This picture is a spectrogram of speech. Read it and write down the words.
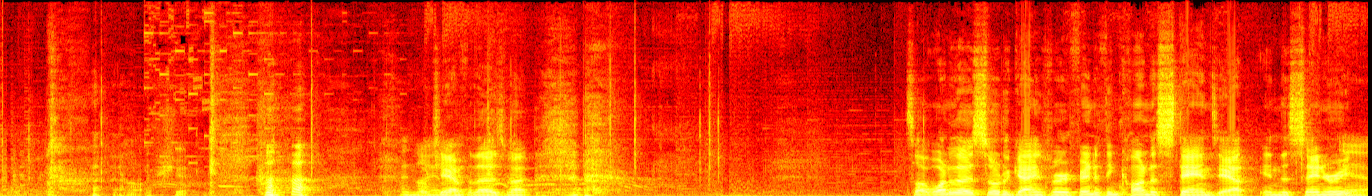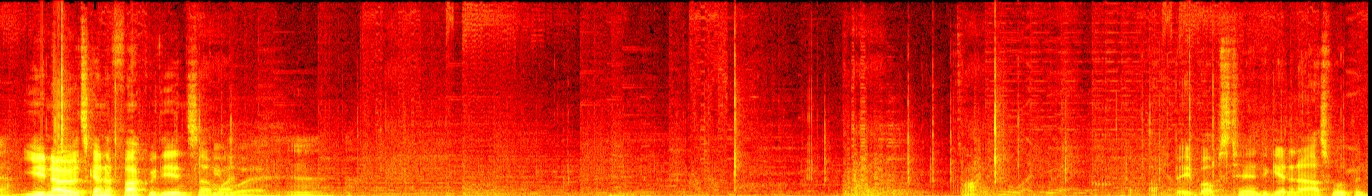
oh shit. and Watch out for those, mate. It's like one of those sort of games where if anything kind of stands out in the scenery, Yeah. you know it's going to fuck with you in some way. were, yeah. Bebop's turn to get an ass whooping.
